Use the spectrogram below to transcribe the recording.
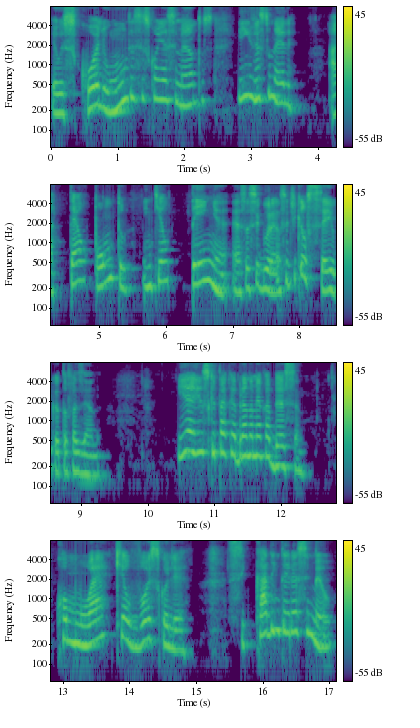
Eu escolho um desses conhecimentos e invisto nele, até o ponto em que eu tenha essa segurança de que eu sei o que eu estou fazendo. E é isso que está quebrando a minha cabeça. Como é que eu vou escolher? Se cada interesse meu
